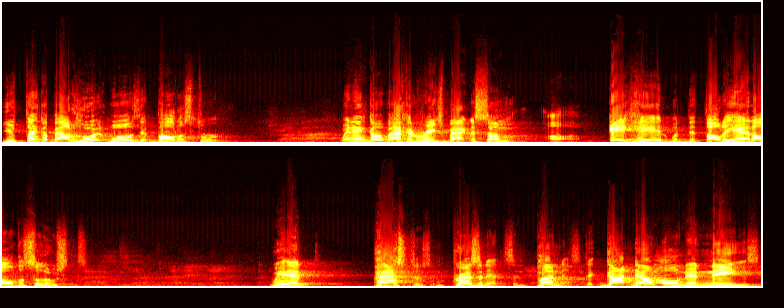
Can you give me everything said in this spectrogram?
You think about who it was that brought us through. We didn't go back and reach back to some uh, egghead that thought he had all the solutions. We had pastors and presidents and pundits that got down on their knees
